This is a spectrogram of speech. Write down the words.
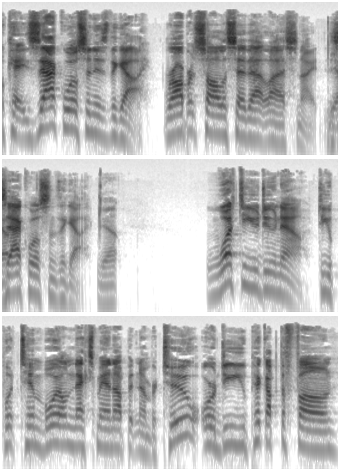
Okay, Zach Wilson is the guy. Robert Saleh said that last night. Yep. Zach Wilson's the guy. Yeah. What do you do now? Do you put Tim Boyle next man up at number two, or do you pick up the phone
